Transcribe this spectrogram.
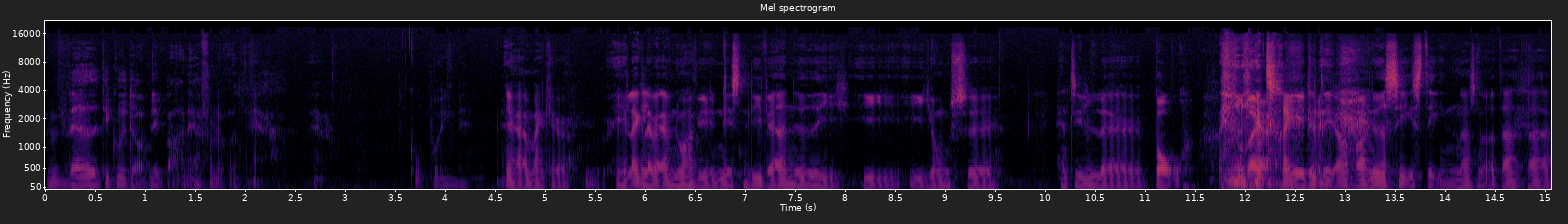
hvad det guddommelige barn er for noget. Ja god pointe. Ja. ja, man kan jo heller ikke lade være. Nu har vi næsten lige været nede i, i, i Jungs, øh, hans lille øh, borg, og retræte der, og var nede og se stenen og sådan noget. Der, der,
